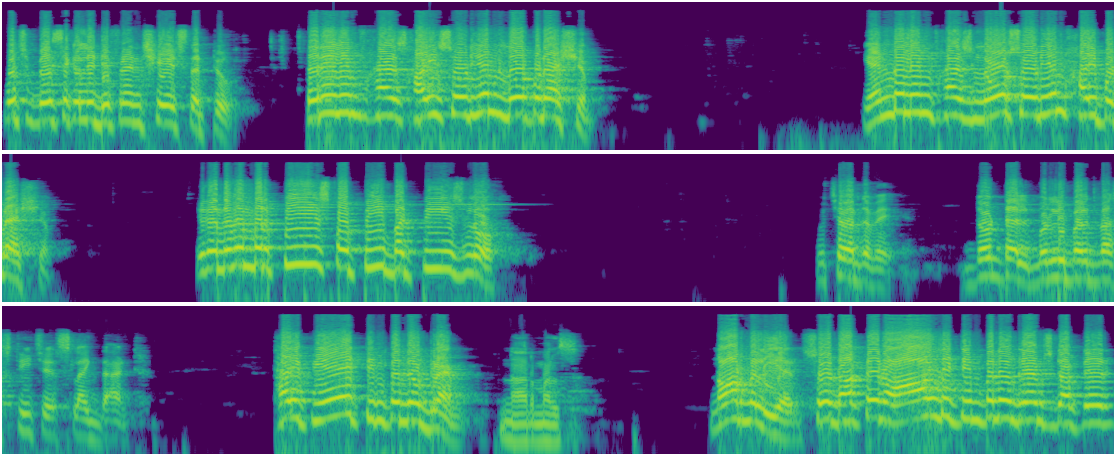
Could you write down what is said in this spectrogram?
which basically differentiates the two. Perilymph has high sodium, low potassium. Endolymph has low sodium, high potassium. You can remember P is for P, but P is low. Whichever the way. Don't tell Murli Bharadwaj teaches like that. Type A tympanogram. Normals. normal ear. So doctor, all the tympanograms, doctor,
